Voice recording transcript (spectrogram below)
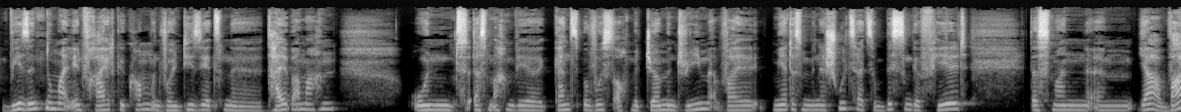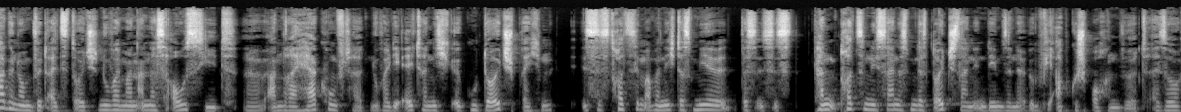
wir sind nun mal in Freiheit gekommen und wollen diese jetzt eine teilbar machen. Und das machen wir ganz bewusst auch mit German Dream, weil mir hat das in der Schulzeit so ein bisschen gefehlt, dass man ähm, ja wahrgenommen wird als Deutsche, nur weil man anders aussieht, äh, anderer Herkunft hat, nur weil die Eltern nicht äh, gut Deutsch sprechen. Ist es trotzdem aber nicht, dass mir, das ist, es kann trotzdem nicht sein, dass mir das Deutschsein in dem Sinne irgendwie abgesprochen wird. Also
